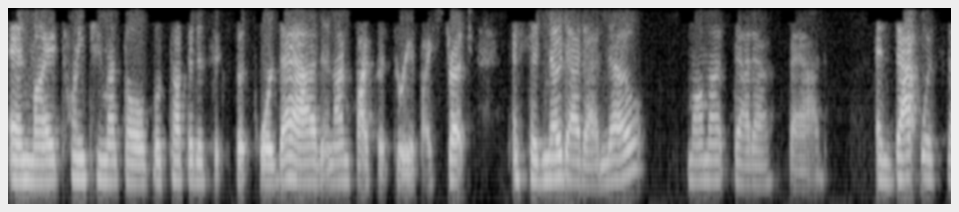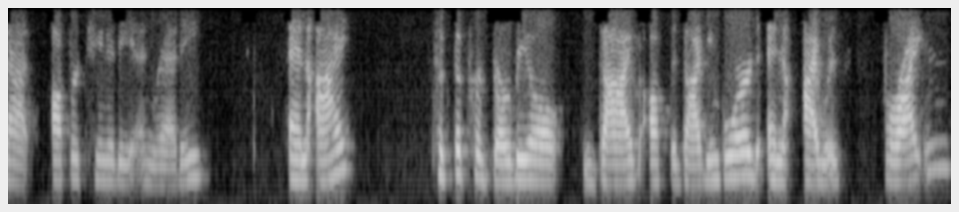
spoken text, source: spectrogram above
And my 22 month old looked up at his six foot four dad, and I'm five foot three if I stretch, and said, "No, Dada, no, Mama, Dada, bad." And that was that opportunity and ready. And I took the proverbial dive off the diving board, and I was frightened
